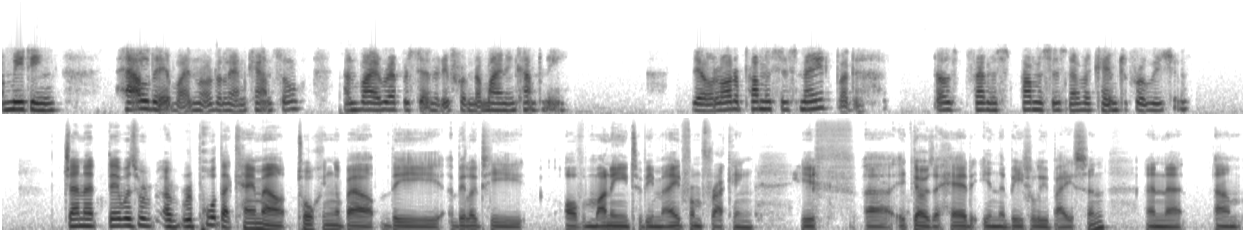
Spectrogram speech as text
a meeting held there by Northern Land Council and by a representative from the mining company. There were a lot of promises made, but those promise, promises never came to fruition. Janet, there was a, a report that came out talking about the ability of money to be made from fracking if uh, it goes ahead in the Beetaloo Basin, and that um,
